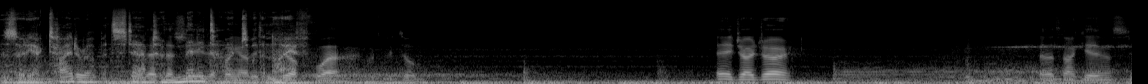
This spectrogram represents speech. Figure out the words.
The Zodiac tied her up and stabbed her many times with a knife. fois, à coups de couteau. Hey, Jar Jar. Ça va tranquille, merci.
